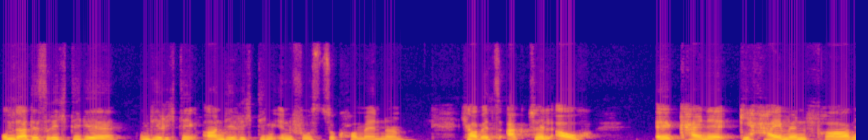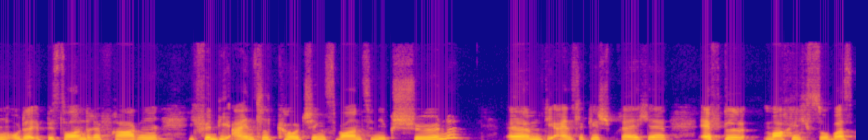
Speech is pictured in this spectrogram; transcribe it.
um da das richtige, um die richtigen, an die richtigen Infos zu kommen. Ne? Ich habe jetzt aktuell auch äh, keine geheimen Fragen oder besondere Fragen. Ich finde die Einzelcoachings wahnsinnig schön, ähm, die Einzelgespräche. Eftel mache ich sowas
